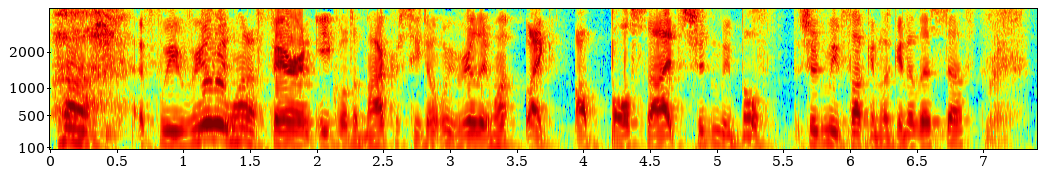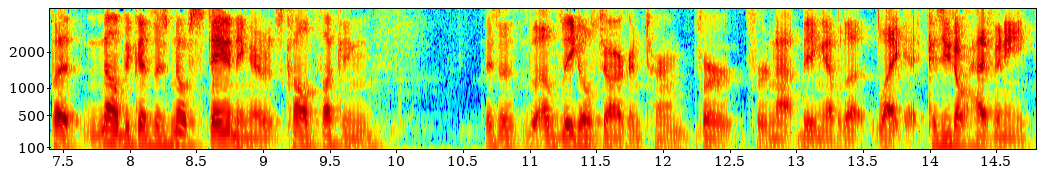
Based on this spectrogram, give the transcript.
if we really want a fair and equal democracy, don't we really want like a both sides? Shouldn't we both? Shouldn't we fucking look into this stuff? Right. But no, because there's no standing, or it's called fucking There's a, a legal jargon term for for not being able to like because you don't have any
